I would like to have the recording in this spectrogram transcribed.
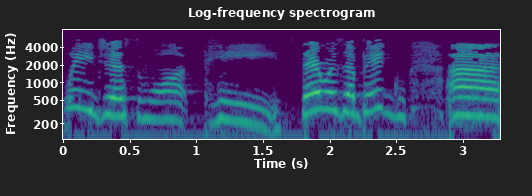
We just want peace. There was a big, uh,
